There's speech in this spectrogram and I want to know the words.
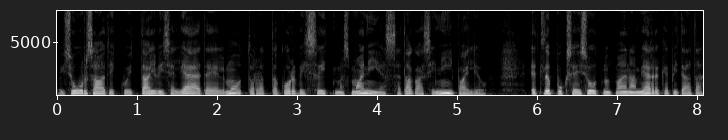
või suursaadikuid talvisel jääteel mootorrattakorvis sõitmas Maniasse tagasi nii palju, et lõpuks ei suutnud ma enam järge pidada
